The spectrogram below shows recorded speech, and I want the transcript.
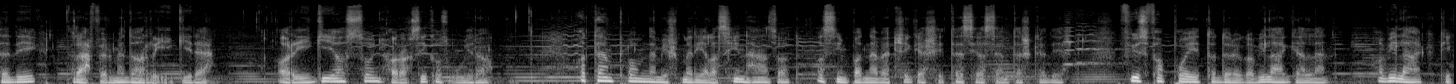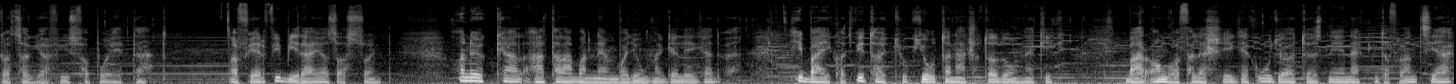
Nemzedék ráförmed a régire. A régi asszony haragszik az újra. A templom nem ismeri el a színházat, a színpad nevetségesé teszi a szenteskedést. Fűzfa poéta dörög a világ ellen, a világ kikacagja a fűzfa poétát. A férfi bírálja az asszonyt. A nőkkel általában nem vagyunk megelégedve. Hibáikat vitatjuk, jó tanácsot adunk nekik. Bár angol feleségek úgy öltöznének, mint a franciák,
